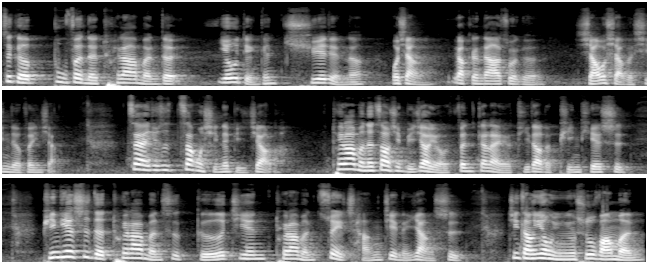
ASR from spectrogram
这个部分的推拉门的优点跟缺点呢，我想要跟大家做一个小小的心得分享。再就是造型的比较了，推拉门的造型比较有分，刚才有提到的平贴式，平贴式的推拉门是隔间推拉门最常见的样式，经常用于书房门、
